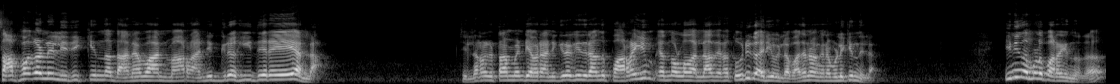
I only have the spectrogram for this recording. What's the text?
സഭകളിലിരിക്കുന്ന ധനവാന്മാർ അനുഗ്രഹീതരേ അല്ല. ചില്ലറ കിട്ടാൻ വേണ്ടി അവർ അനുഗ്രഹീതരാന്ന് പറയും എന്നുള്ളതല്ലാതെ അതിനകത്ത് ഒരു കാര്യവുമില്ല. വചനം അങ്ങനെ വിളിക്കുന്നില്ല. ഇനി നമ്മൾ പറയുന്നത്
